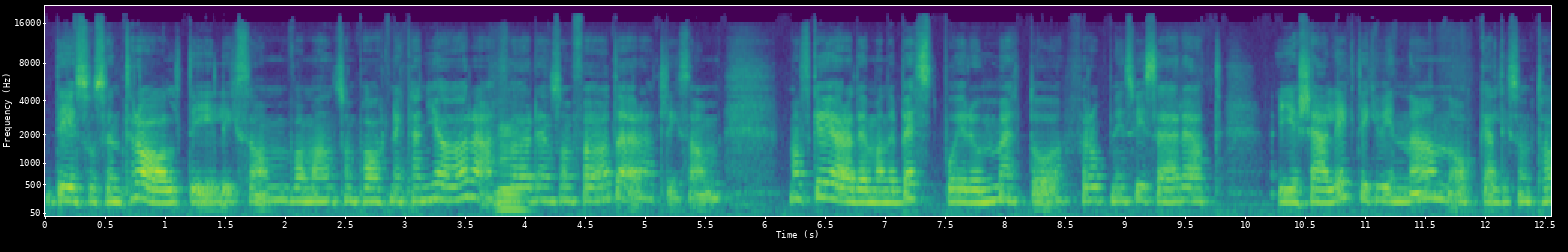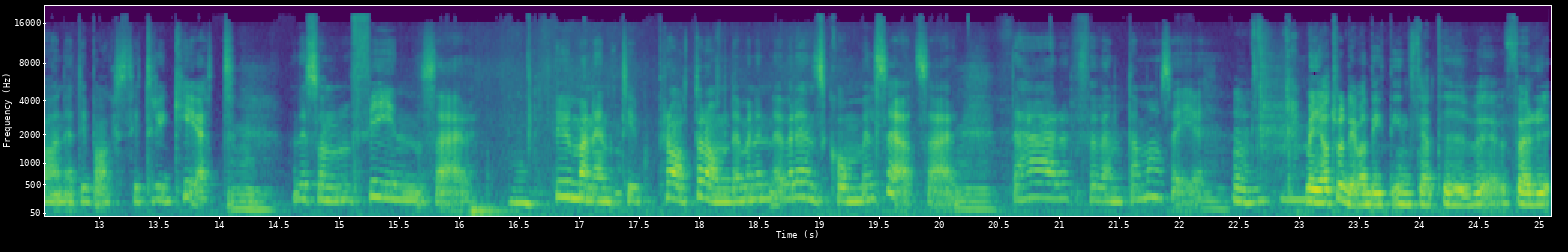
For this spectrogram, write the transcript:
Det är så centralt i liksom vad man som partner kan göra Mm. för den som föder. Att liksom, man ska göra det man är bäst på i rummet och förhoppningsvis är det att ge kärlek till kvinnan och att liksom ta henne tillbaka till trygghet. Mm. Det är sån fin så här, Mm. hur man än typ pratar om det, men en överenskommelse att så här, Mm. det här förväntar man sig. Mm. Men jag tror det var ditt initiativ för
